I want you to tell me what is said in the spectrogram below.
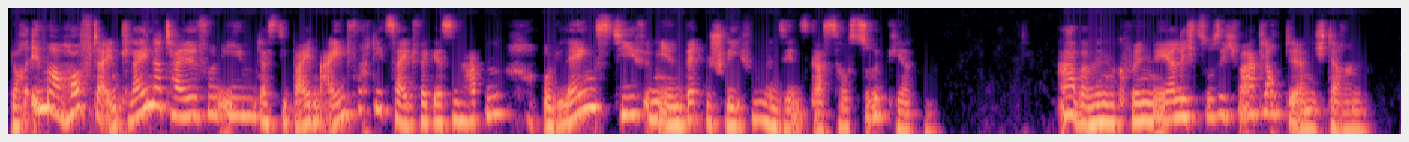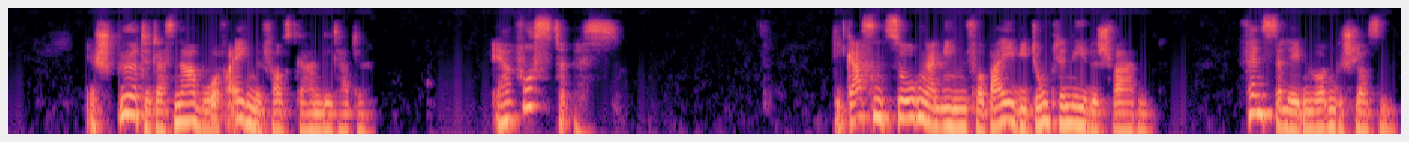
Noch immer hoffte ein kleiner Teil von ihm, dass die beiden einfach die Zeit vergessen hatten und längst tief in ihren Betten schliefen, wenn sie ins Gasthaus zurückkehrten. Aber wenn Quinn ehrlich zu sich war, glaubte er nicht daran. Er spürte, dass Nabu auf eigene Faust gehandelt hatte. Er wusste es. Die Gassen zogen an ihnen vorbei wie dunkle Nebelschwaden. Fensterläden wurden geschlossen.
